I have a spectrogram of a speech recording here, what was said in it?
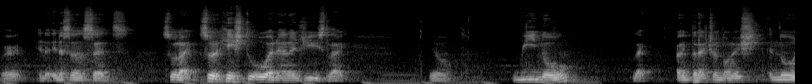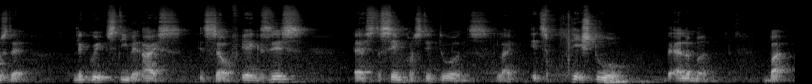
right? In, in a certain sense so like so the H2O analogy is like you know we know like our intellectual knowledge knows that liquid steam and ice itself it exists as the same constituents like it's H2O the element but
